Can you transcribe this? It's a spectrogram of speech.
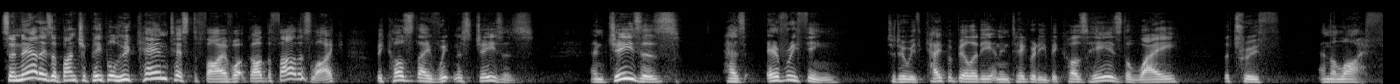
So now there's a bunch of people who can testify of what God the Father's like because they've witnessed Jesus. And Jesus has everything to do with capability and integrity because he is the way, the truth, and the life.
